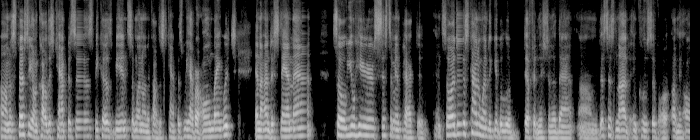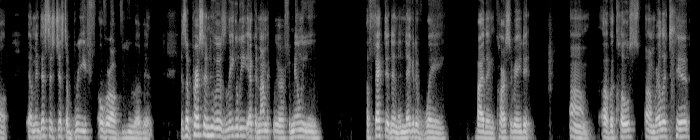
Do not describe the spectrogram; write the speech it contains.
um, especially on college campuses, because being someone on a college campus, we have our own language, and I understand that. So you'll hear system impacted. And so I just kind of wanted to give a little definition of that. Um, this is not inclusive, I mean, all, I mean, this is just a brief overall view of it. Is a person who is legally, economically, or familially affected in a negative way by the incarcerated um, of a close um, relative.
